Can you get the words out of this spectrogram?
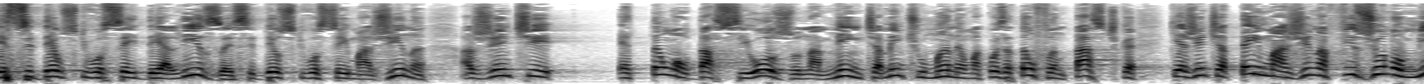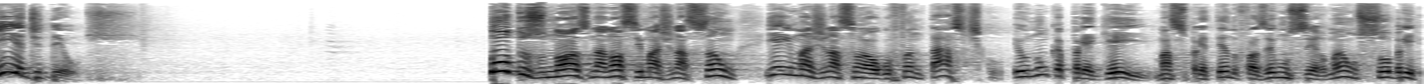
Esse Deus que você idealiza, esse Deus que você imagina, a gente é tão audacioso na mente, a mente humana é uma coisa tão fantástica, que a gente até imagina a fisionomia de Deus. Todos nós, na nossa imaginação, e a imaginação é algo fantástico, eu nunca preguei, mas pretendo fazer um sermão sobre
